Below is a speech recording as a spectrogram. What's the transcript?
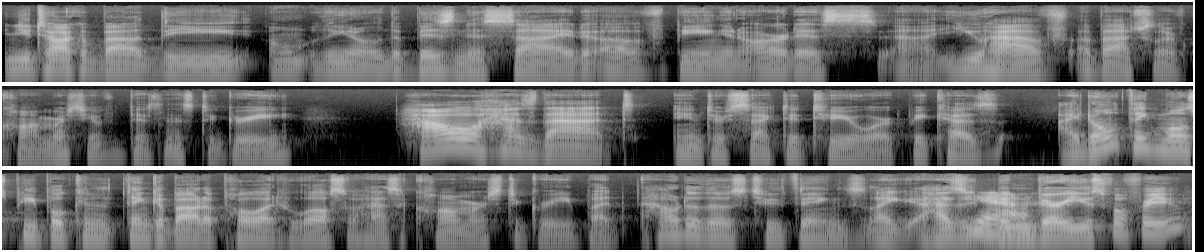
And you talk about the um, you know the business side of being an artist. Uh, you have a bachelor of commerce. You have a business degree. How has that intersected to your work? Because I don't think most people can think about a poet who also has a commerce degree, but how do those two things like has it yeah. been very useful for you?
